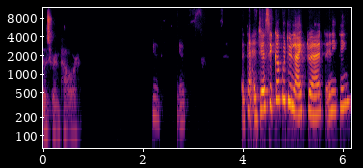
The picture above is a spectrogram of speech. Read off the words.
those who are in power. Yes, Yes. Jessica, would you like to add anything?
